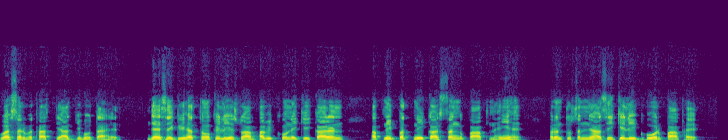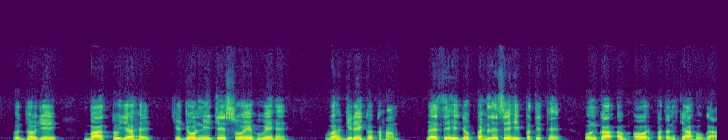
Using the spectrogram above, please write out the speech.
वह सर्वथा त्याज्य होता है। जैसे गृहस्थों के लिए स्वाभाविक होने के कारण अपनी पत्नी का संग पाप नहीं है, परंतु सन्यासी के लिए घोर पाप है। उद्धव जी, बात तो यह है कि जो नीचे सोए हुए हैं, वह गिरेगा कहाँ? वैसे ही जो पहले से ही पतित हैं, उनका अब और पतन क्या होगा?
